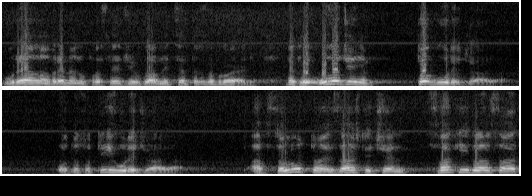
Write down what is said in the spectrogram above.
u realnom vremenu prosljeđuje u glavni centar za brojanje. Dakle, uvođenjem tog uređaja, odnosno tih uređaja, apsolutno je zaštićen svaki glasač,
